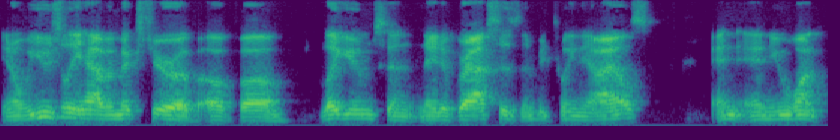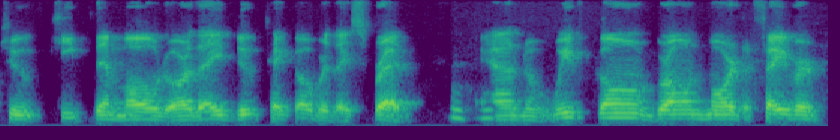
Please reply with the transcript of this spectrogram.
you know, we usually have a mixture of, of um, legumes and native grasses in between the aisles. And, and you want to keep them mowed or they do take over, they spread. Mm-hmm. And we've gone, grown more to favor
